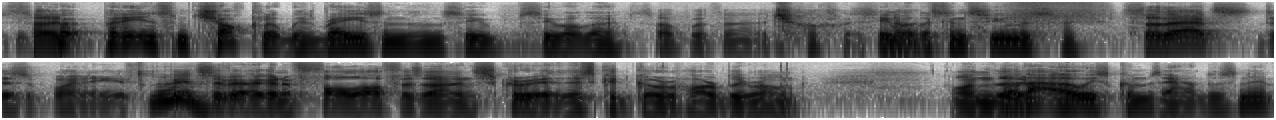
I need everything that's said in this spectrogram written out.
So put, put it in some chocolate with raisins and see see what the what's up with that? Chocolate. see what the consumers say. So that's disappointing. If bits of it are going to fall off as I unscrew it, this could go horribly wrong. On the Well, that always comes out, doesn't it?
